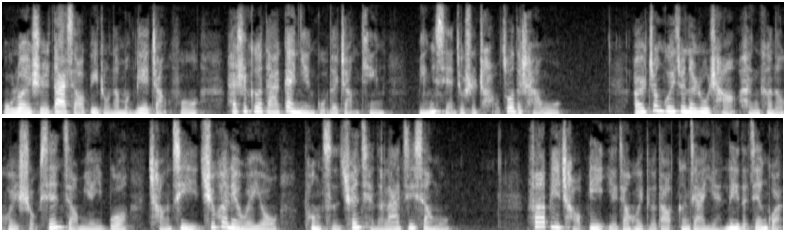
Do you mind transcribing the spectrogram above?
无论是大小币种的猛烈涨幅，还是各大概念股的涨停，明显就是炒作的产物。而正规军的入场，很可能会首先剿灭一波长期以区块链为由碰瓷圈钱的垃圾项目，发币炒币也将会得到更加严厉的监管。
